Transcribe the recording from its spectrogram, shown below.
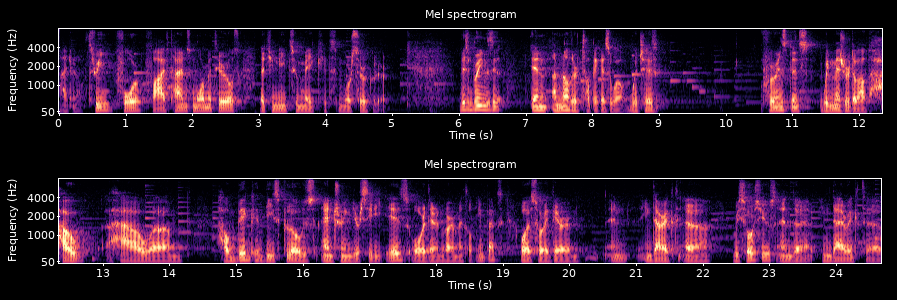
I don't know, three, four, five times more materials that you need to make it more circular. This brings in another topic as well, which is for instance, we measured about how how um, how big these flows entering your city is, or their environmental impacts, or sorry, their um, indirect uh, resource use and uh, indirect uh,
